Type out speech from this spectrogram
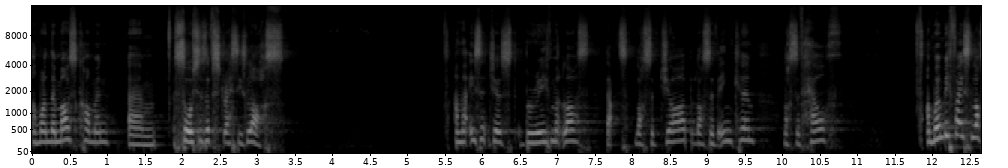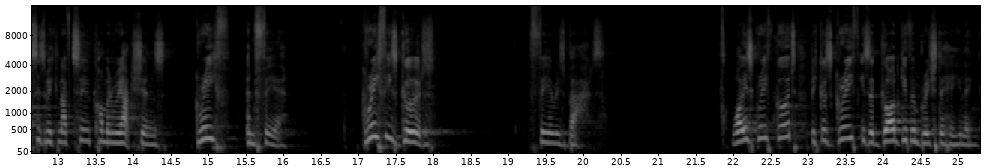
And one of the most common um, sources of stress is loss. And that isn't just bereavement loss, that's loss of job, loss of income, loss of health. And when we face losses, we can have two common reactions grief and fear. Grief is good, fear is bad. Why is grief good? Because grief is a God given bridge to healing.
